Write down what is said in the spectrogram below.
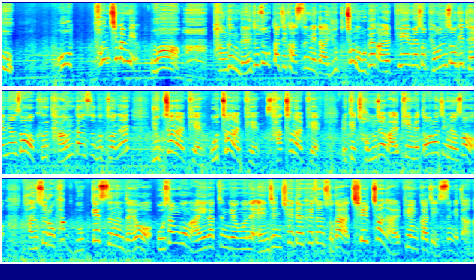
오! 오! 펀치감이 와 방금 레드존까지 갔습니다. 6500rpm에서 변속이 되면서 그 다음 단수부터는 6000rpm 5000rpm 4000rpm 이렇게 점점 rpm이 떨어지면서 단수를 확 높게 쓰는데요. 530i 같은 경우는 엔진 최대 회전수가 7000rpm까지 있습니다.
